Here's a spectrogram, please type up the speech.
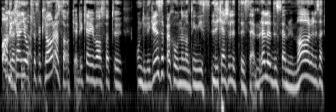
Och det kan ju sidan. också förklara saker. Det kan ju vara så att du, om du ligger i en separation eller någonting, kanske lite sämre eller du är sämre humör eller så. här.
